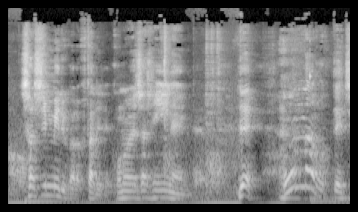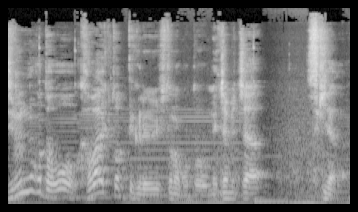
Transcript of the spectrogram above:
あ。写真見るから二人で、この写真いいね、みたいな。で、女の子って自分のことを可愛く撮ってくれる人のことをめちゃめちゃ好きだから。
